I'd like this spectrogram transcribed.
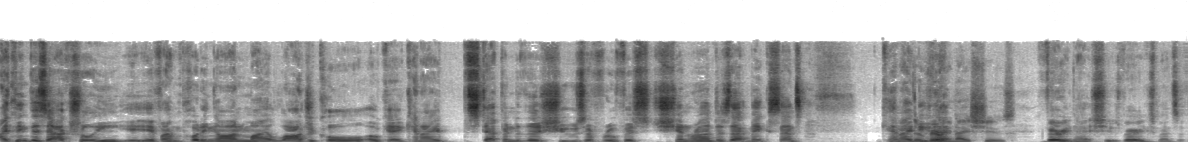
I think this actually, if I'm putting on my logical, okay, can I step into the shoes of Rufus Shinra? Does that make sense? Can I They're do very that? nice shoes. Very nice shoes, very expensive.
